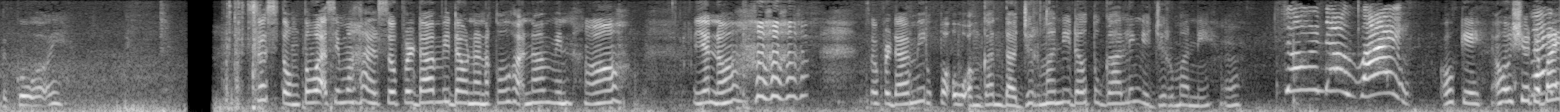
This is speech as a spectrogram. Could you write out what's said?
Dagko eh. Sus, tong tuwa si Mahal. Super dami daw na nakuha namin. Oh. Ayan oh. Super dami. Ito pa oh, ang ganda. Germany daw to galing eh, Germany. Oh. Okay. Oh, show the bike.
